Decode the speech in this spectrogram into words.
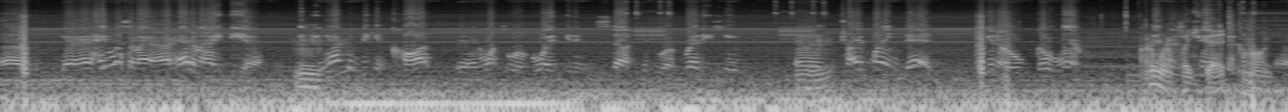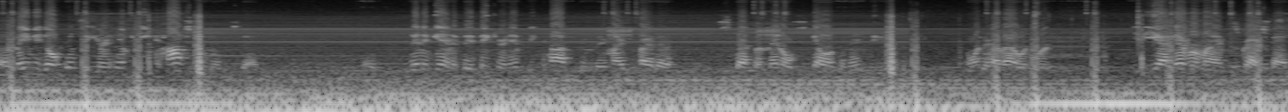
Uh, uh, hey, listen, I, I had an idea. If you Mm. happen to get caught and want to avoid getting stuffed into a Freddy suit, uh, Mm. try playing dead. You know, go limp. I don't want to There's play a chance dead. that, Come on. Uh, maybe they'll think that you're an empty costume instead. Uh, then again, if they think you're an empty costume, they might try to stuff a mental skeleton into you. I wonder how that would work. Y- Yeah, never mind. Scratch that.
